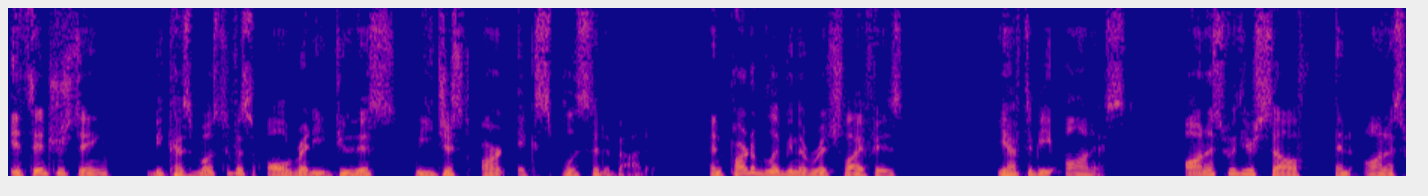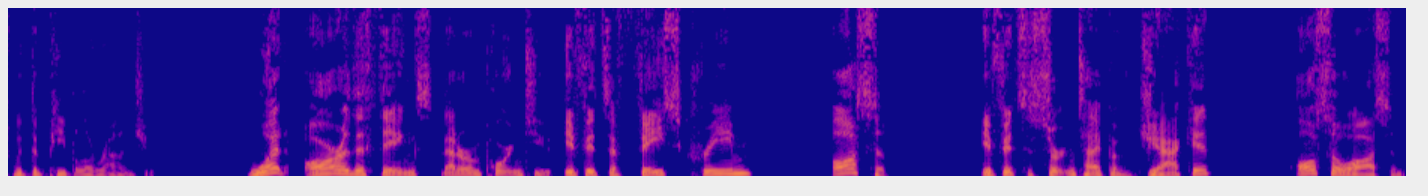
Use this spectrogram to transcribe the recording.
it's interesting because most of us already do this. We just aren't explicit about it. And part of living the rich life is you have to be honest, honest with yourself and honest with the people around you. What are the things that are important to you? If it's a face cream, awesome. If it's a certain type of jacket, also awesome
